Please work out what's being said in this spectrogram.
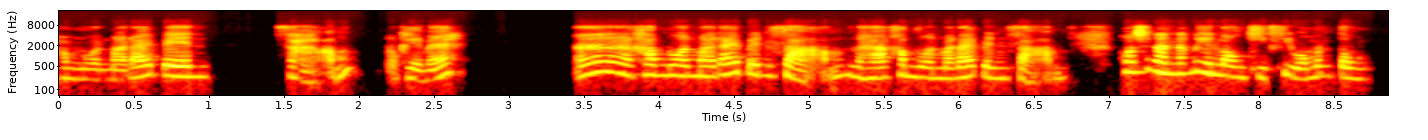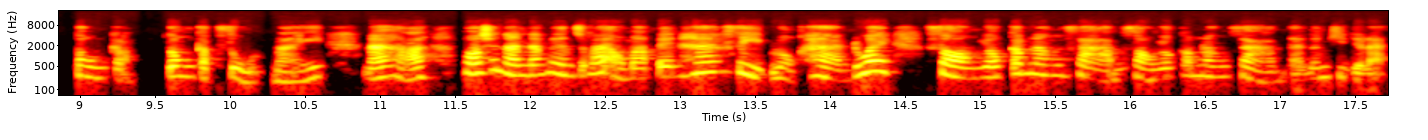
คำนวณมาได้เป็นสามโอเคไหมอ่าคำนวณมาได้เป็นสามนะคะคำนวณมาได้เป็นสามเพราะฉะนั้นนักเรียนลองคิดสิว่ามันตรงตรงกับตรงกับสูตรไหมนะคะ เพราะฉะนั้นนักเรียนจะได้ออกมาเป็นห้าสิบหลกหารด้วยสองยกกำลังสามสองยกกำลังสามเริ่มคิดอยู่แหละ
